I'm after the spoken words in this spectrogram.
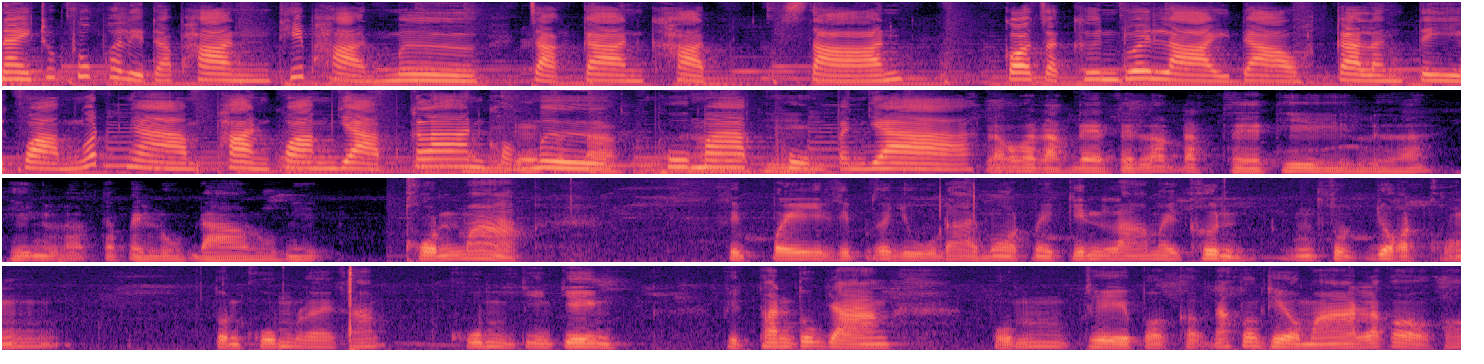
ในทุกๆผลิตภัณฑ์ที่ผ่านมือจากการขัด สาร ก็จะขึ้นด้วยลายดาว การันตีความงดงาม ผ่านความหยาบกล้านของมือ ผู้มากภูมิปัญญา แล้วก็ดักแดดเสร็จแล้วดัดเศษที่เหลือ ทิ้งแล้วจะเป็นรูปดาวรูปนี้ ทนมากสิบปีสิบก็อยู่ได้หมดไม่กินลาไม่ขึ้น มันสุดยอดของต้นคุ้มเลยครับ คุ้มจริง ๆ ผิดพันธุ์ทุกอย่าง ผมเทนักท่องเที่ยวมาแล้วก็เขา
